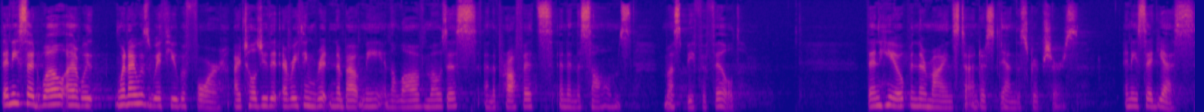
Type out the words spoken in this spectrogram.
Then he said, Well, I w- when I was with you before, I told you that everything written about me in the law of Moses and the prophets and in the Psalms must be fulfilled. Then he opened their minds to understand the scriptures. And he said, Yes.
